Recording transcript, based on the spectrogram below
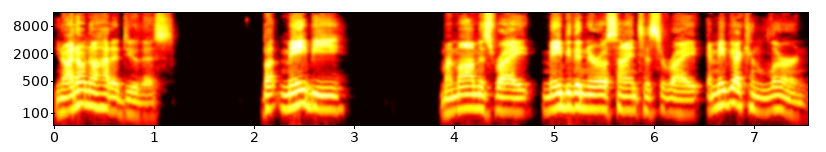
you know, I don't know how to do this, but maybe my mom is right. Maybe the neuroscientists are right. And maybe I can learn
